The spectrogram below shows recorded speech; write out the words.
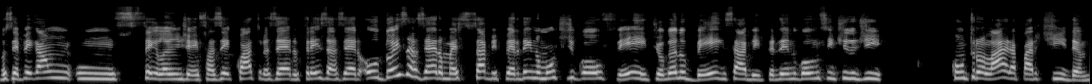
Você pegar um, um Ceilândia e fazer 4 a 0 3 a 0 ou 2 a 0 mas, sabe, perdendo um monte de gol feito, jogando bem, sabe? Perdendo gol no sentido de controlar a partida.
